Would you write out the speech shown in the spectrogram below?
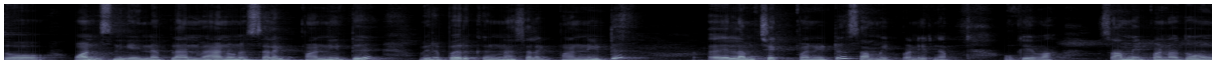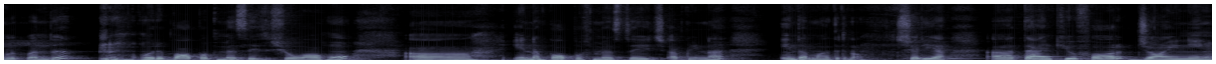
ஸோ ஒன்ஸ் நீங்கள் என்ன பிளான் வேணும்னு செலக்ட் பண்ணிவிட்டு விருப்பம் இருக்குங்கன்னா செலக்ட் பண்ணிவிட்டு எல்லாம் செக் பண்ணிவிட்டு சப்மிட் பண்ணிடுங்க ஓகேவா சப்மிட் பண்ணதும் உங்களுக்கு வந்து ஒரு பாப்அப் மெசேஜ் ஷோ ஆகும். என்ன பாப்அப் மெசேஜ் அப்படின்னா இந்த மாதிரி தான் சரியா thank you for joining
